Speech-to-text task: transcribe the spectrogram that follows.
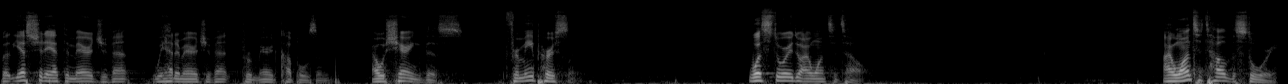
But yesterday at the marriage event, we had a marriage event for married couples, and I was sharing this. For me personally, what story do I want to tell? I want to tell the story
